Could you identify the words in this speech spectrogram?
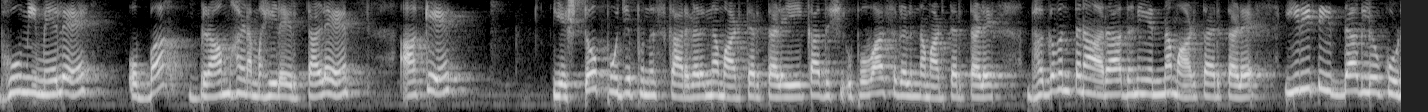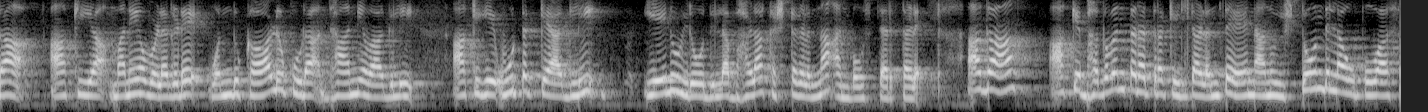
ಭೂಮಿ ಮೇಲೆ ಒಬ್ಬ ಬ್ರಾಹ್ಮಣ ಮಹಿಳೆ ಇರ್ತಾಳೆ. ಆಕೆ ಎಷ್ಟೋ ಪೂಜೆ ಪುನಸ್ಕಾರಗಳನ್ನು ಮಾಡ್ತಾ ಇರ್ತಾಳೆ, ಏಕಾದಶಿ ಉಪವಾಸಗಳನ್ನು ಮಾಡ್ತಾ ಇರ್ತಾಳೆ, ಭಗವಂತನ ಆರಾಧನೆಯನ್ನು ಮಾಡ್ತಾ ಇರ್ತಾಳೆ. ಈ ರೀತಿ ಇದ್ದಾಗಲೂ ಕೂಡ ಆಕೆಯ ಮನೆಯ ಒಳಗಡೆ ಒಂದು ಕಾಳು ಕೂಡ ಧಾನ್ಯವಾಗಲಿ, ಆಕೆಗೆ ಊಟಕ್ಕೆ ಆಗಲಿ ಏನೂ ಇರೋದಿಲ್ಲ, ಬಹಳ ಕಷ್ಟಗಳನ್ನು ಅನುಭವಿಸ್ತಾ ಇರ್ತಾಳೆ. ಆಗ ಆಕೆ ಭಗವಂತನ ಹತ್ರ ಕೇಳ್ತಾಳಂತೆ, ನಾನು ಇಷ್ಟೊಂದೆಲ್ಲ ಉಪವಾಸ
